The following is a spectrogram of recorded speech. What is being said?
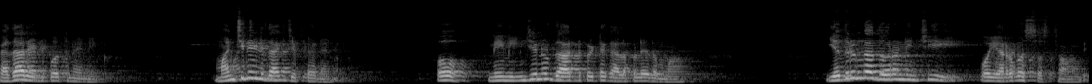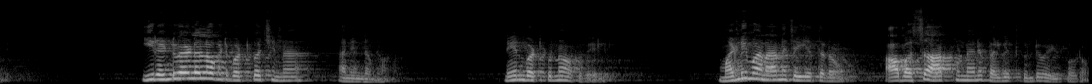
పెదాలు ఎండిపోతున్నాయి నీకు. మంచినీళ్ళు దాగి చెప్పా నేను. ఓ నేను ఇంజిన్ గార్డు పెట్టే కలపలేదమ్మా. ఎదురుగా దూరం నుంచి ఓ ఎర్ర బస్సు వస్తూ ఉంది ఈ రెండు వేళ్ళలో ఒకటి పట్టుకొచ్చినా అనిందమ్మ. నేను పట్టుకున్నా ఒక వేలు. మళ్ళీ మా నాన్న చెయ్యెత్తడం ఆ బస్సు ఆగకుండానే పరిగెత్తుకుంటూ వెళ్ళిపోవడం.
